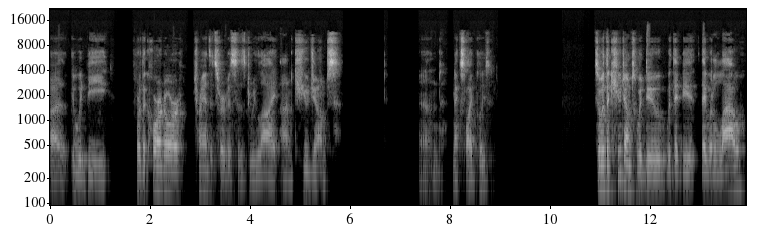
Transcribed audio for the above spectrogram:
uh, it would be for the corridor transit services to rely on queue jumps. And next slide, please. So what the queue jumps would do would they be they would allow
